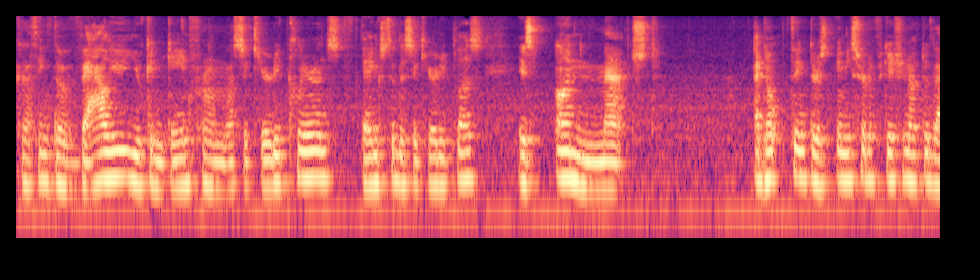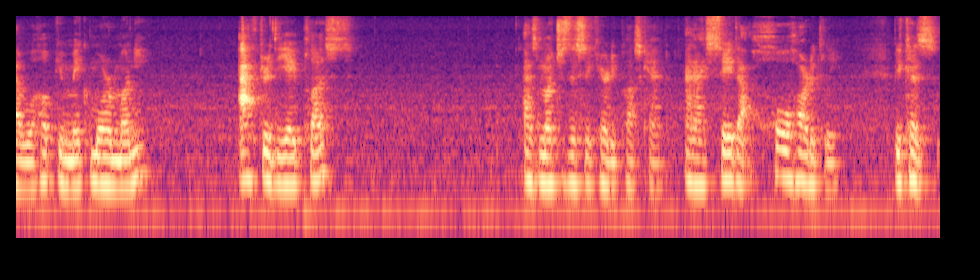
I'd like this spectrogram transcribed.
because I think the value you can gain from a security clearance thanks to the Security Plus is unmatched. I don't think there's any certification out there that will help you make more money after the A Plus as much as the Security Plus can. And I say that wholeheartedly because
